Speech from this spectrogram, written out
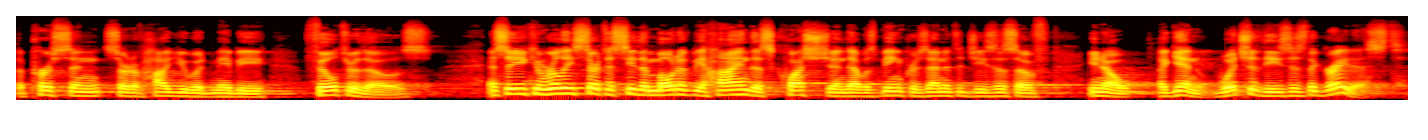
the person, sort of how you would maybe filter those. And so you can really start to see the motive behind this question that was being presented to Jesus of, you know, again, which of these is the greatest?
